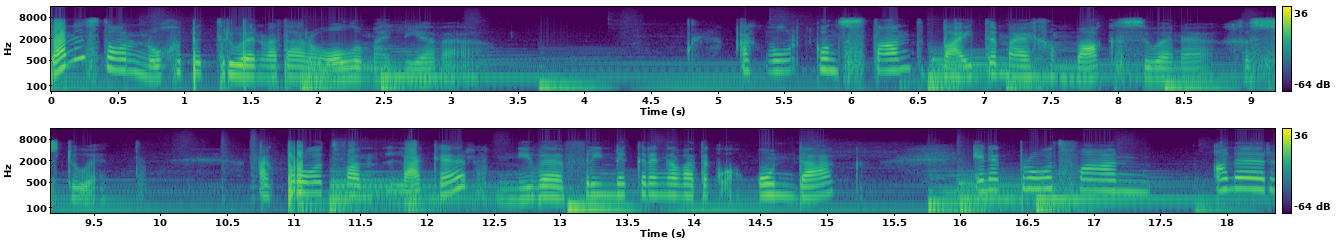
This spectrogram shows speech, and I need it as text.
Dan is daar nog 'n patroon wat herhaal in my lewe. Ek word konstant buite my gemaksone gestoot. Ek praat van lekker nuwe vriendekringe wat ek ontdek en ek praat van ander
